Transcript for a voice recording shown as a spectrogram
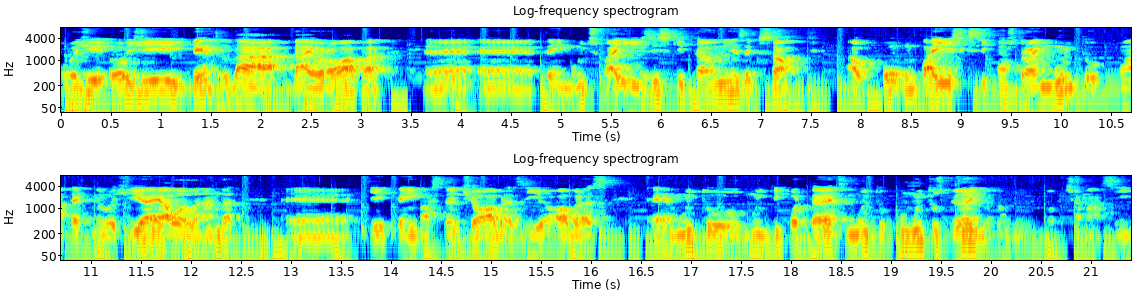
Hoje, hoje dentro da, da Europa, é, é, tem muitos países que estão em execução. Um, país que se constrói muito com a tecnologia é a Holanda, é, que tem bastante obras e obras é, muito, muito importantes, muito, com muitos ganhos, vamos, vamos chamar assim,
